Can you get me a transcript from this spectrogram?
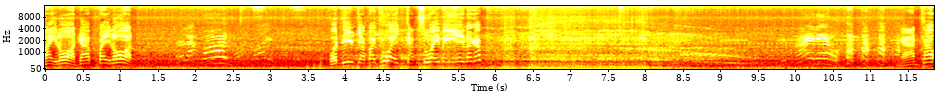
ไม่ รอดครับ ไม่รอดไปหลังก่อนคนที่จะมาช่วยจับซวยไปเองนะครับหายแล้วงานเข้า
